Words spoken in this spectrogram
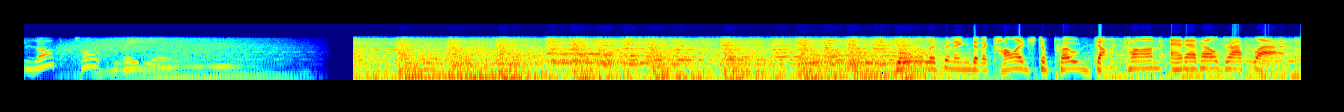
Blog Talk Radio. You're listening to the College2Pro.com NFL Draft Blast.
